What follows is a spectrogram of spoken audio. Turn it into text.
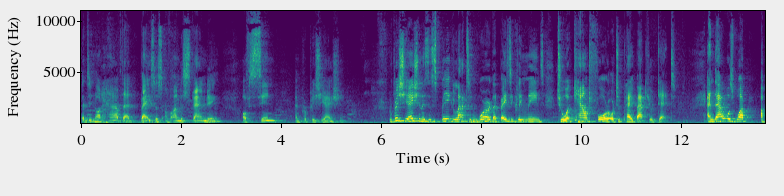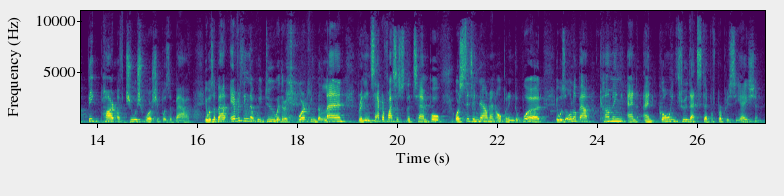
that did not have that basis of understanding of sin and propitiation. Propitiation is this big Latin word that basically means to account for or to pay back your debt. And that was what a big part of Jewish worship was about. It was about everything that we do, whether it's working the land, bringing sacrifices to the temple, or sitting down and opening the word. It was all about coming and, and going through that step of propitiation.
